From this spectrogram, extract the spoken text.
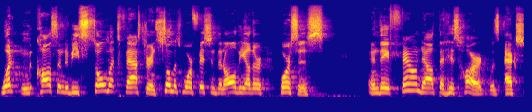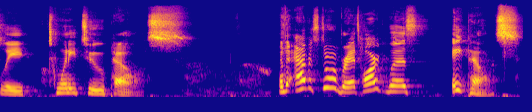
what caused him to be so much faster and so much more efficient than all the other horses. And they found out that his heart was actually 22 pounds. And the average thoroughbred's heart was eight pounds.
